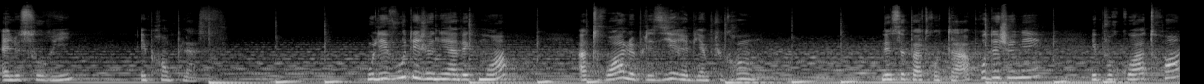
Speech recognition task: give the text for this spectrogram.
Elle sourit et prend place. Voulez-vous déjeuner avec moi? À trois, le plaisir est bien plus grand. N'est-ce pas trop tard pour déjeuner? Et pourquoi à trois?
